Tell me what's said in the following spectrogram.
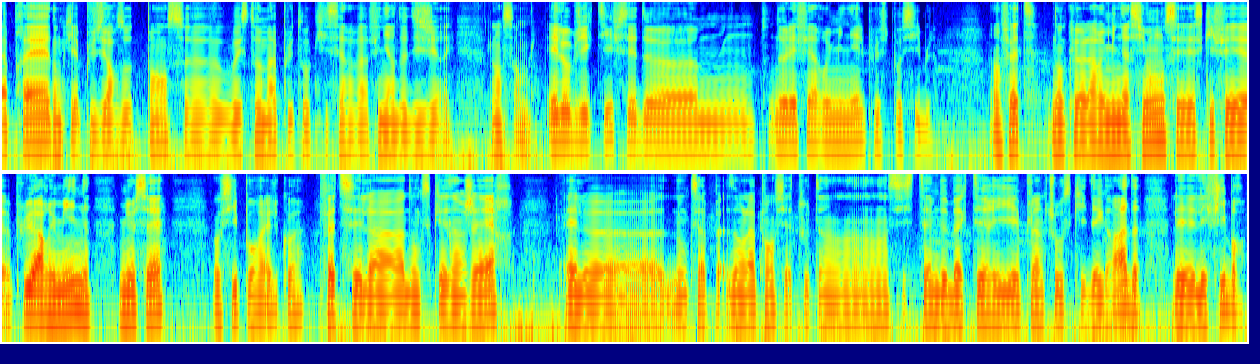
après, donc il y a plusieurs autres panses euh, ou estomacs plutôt qui servent à finir de digérer l'ensemble. Et l'objectif, c'est de, euh, de, les faire ruminer le plus possible. En fait, donc euh, la rumination, c'est ce qui fait plus elle rumine, mieux c'est aussi pour elle, quoi. En fait, c'est donc ce qu'elles ingèrent. Elle, donc dans la panse, il y a tout un, système de bactéries et plein de choses qui dégradent les, les fibres.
